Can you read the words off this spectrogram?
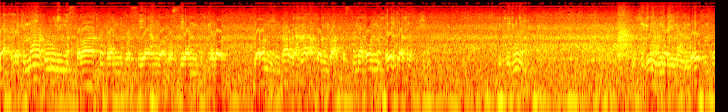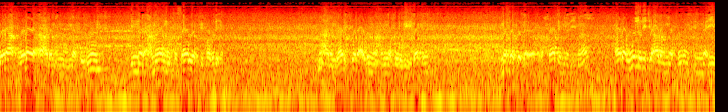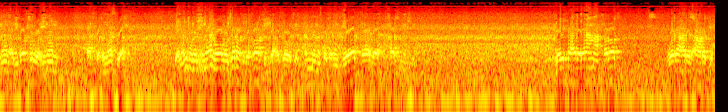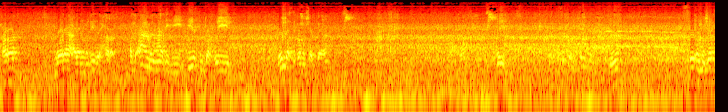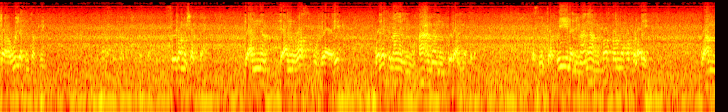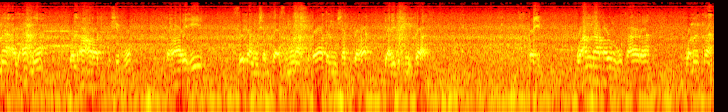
لا لكن ما يقولون إن الصلاة مثلا مثل الصيام والصيام مثل كذا. يرون إن بعض الأعمال أفضل من بعض بس هم يقولون انه غير داخله في الإيمان. يخرجونها. يخرجونها من الإيمان. ولا ولا أعلم أنهم يقولون إن الأعمال متساوية في فضلها ما أعلم ذلك ولا أظن أحد يقول به. لكن مسألة خارج من الإيمان. هذا هو الذي جعلهم يقولون إن إيمان أبي بكر وإيمان أصدق الناس واحد يعني عندهم الإيمان هو مجرد لقاء بالله عز وجل. أما مسألة الانقياد فهذا خارج من الإيمان. ليس على الأعمى حرج ولا على الأعرج حرج ولا على المريض حرج. الأعمى هذه اسم تفضيل ولا صفة مشبهة؟ إيه؟ صفة مشبهة ولا اسم تفضيل؟ صفة مشبهة لأن لأن وصف ذلك وليس معناه أنه أعمى من فلان مثلا. اسم التفضيل يعني معناه مفضل مفضل عليه وأما الأعمى والأعرج وشبهه فهذه صفة مشبهة يسمونها الصفات المشبهة يعني باسم الفاعل. طيب. وأما قوله تعالى ومن كان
